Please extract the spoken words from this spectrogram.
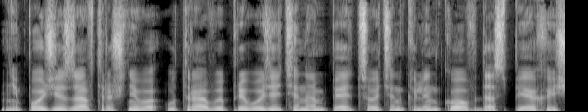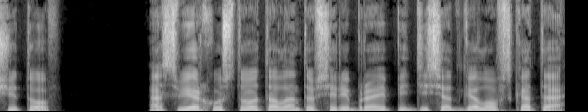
«Не позже завтрашнего утра вы привозите нам пять сотен клинков, доспех и щитов, а сверху сто талантов серебра и пятьдесят голов скота.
